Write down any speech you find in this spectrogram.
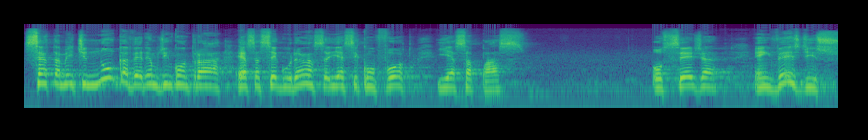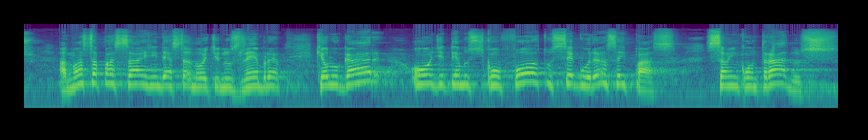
certamente nunca veremos de encontrar essa segurança e esse conforto e essa paz. Ou seja, em vez disso, a nossa passagem desta noite nos lembra que o lugar onde temos conforto, segurança e paz são encontrados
